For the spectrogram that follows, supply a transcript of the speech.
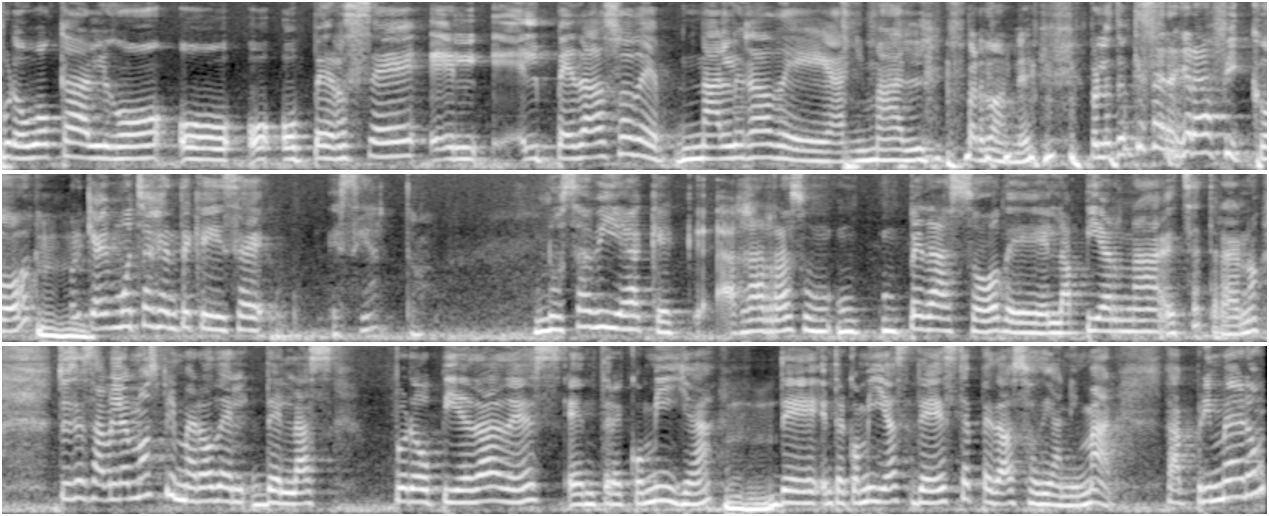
provoca algo o, per se el, pedazo de nalga de animal, perdón, ¿eh? pero lo tengo que hacer gráfico porque hay mucha gente que dice, es cierto. No sabía que agarras un, pedazo de la pierna, etcétera, ¿no? Entonces, hablemos primero de, de las propiedades, entre comillas, de, entre comillas, de este pedazo de animal. O sea, primero,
